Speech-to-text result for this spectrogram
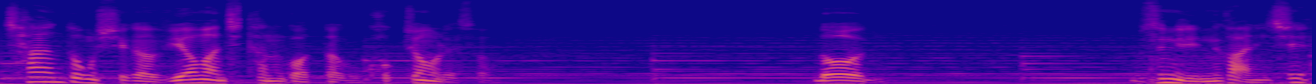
차은동 씨가 위험한 짓 하는 것 같다고 걱정을 해서 너 무슨 일 있는 거 아니지?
